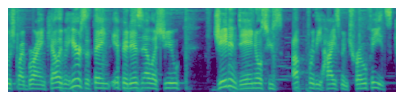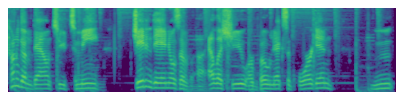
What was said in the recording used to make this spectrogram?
coached by Brian Kelly. But here's the thing if it is LSU, Jayden Daniels, who's up for the Heisman Trophy, it's kind of come down to, to me, Jayden Daniels of uh, LSU or Bo Nix of Oregon. M-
